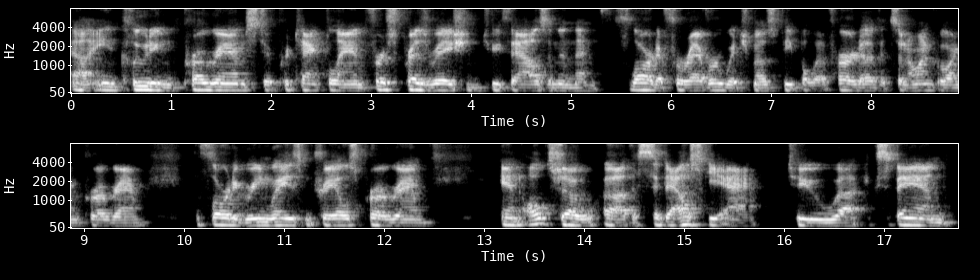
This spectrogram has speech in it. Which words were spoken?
uh, including programs to protect land, first preservation 2000, and then Florida Forever, which most people have heard of. It's an ongoing program, the Florida Greenways and Trails program, and also uh, the Sadowski Act to uh, expand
